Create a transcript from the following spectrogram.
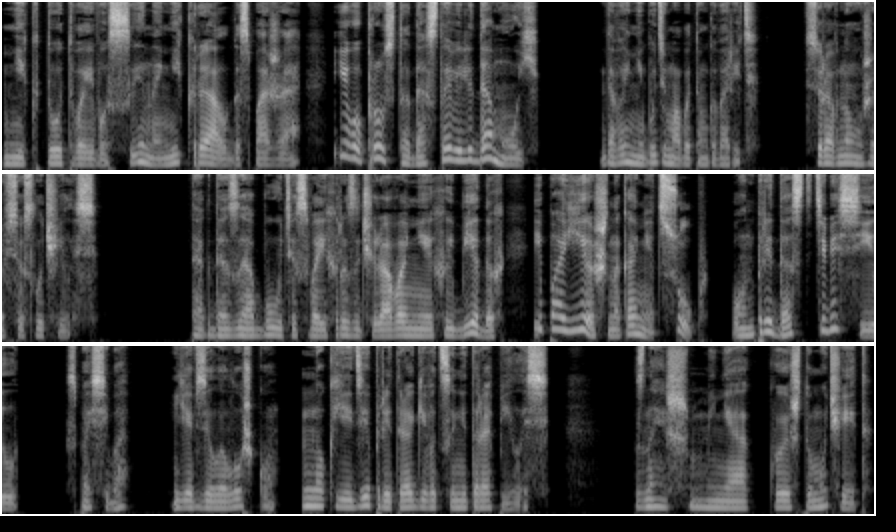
Никто твоего сына не крал, госпожа. Его просто доставили домой. Давай не будем об этом говорить. Все равно уже все случилось. Тогда забудь о своих разочарованиях и бедах и поешь, наконец, суп. Он придаст тебе сил. Спасибо. Я взяла ложку, но к еде притрагиваться не торопилась. «Знаешь, меня кое-что мучает.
